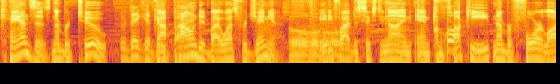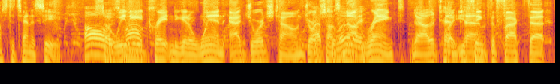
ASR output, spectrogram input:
Kansas, number two, Who'd they get got beat by? pounded by West Virginia, Oh. 85 to 69. And Kentucky, number four, lost to Tennessee. Oh, so we smokes. need Creighton to get a win at Georgetown. Georgetown's Absolutely. not ranked. No, they're 10 But you think the fact that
